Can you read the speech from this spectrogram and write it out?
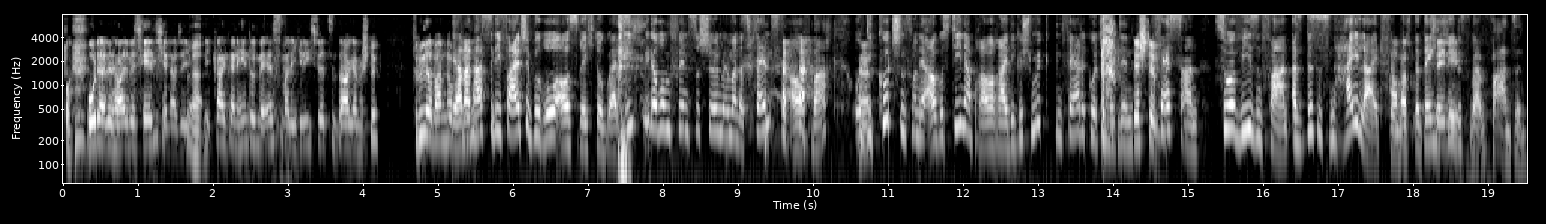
oder ein halbes Hähnchen. Also ich, ja. ich kann kein Händel mehr essen, weil ich riech's 14 Tage am Stück. Früher waren noch. Ja, dann hast du die falsche Büroausrichtung, weil ich wiederum finde es so schön, wenn man das Fenster aufmacht und ja. die Kutschen von der Augustiner Brauerei, die geschmückten Pferdekutschen mit den Fässern zur Wiesen fahren. Also das ist ein Highlight für Aber mich. Da denke ich jedes Mal Wahnsinn.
